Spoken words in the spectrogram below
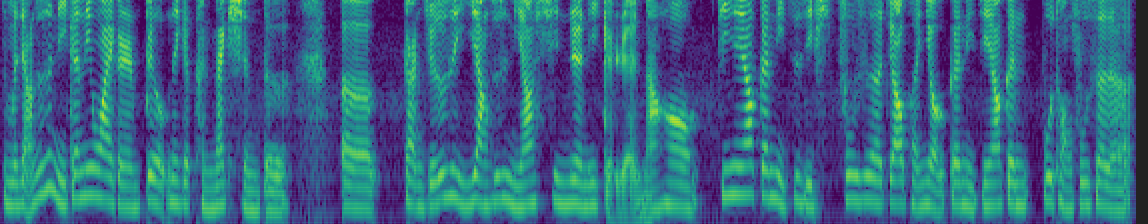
怎么讲，就是你跟另外一个人 build 那个 connection 的呃。感觉都是一样，就是你要信任一个人，然后今天要跟你自己肤色交朋友，跟你今天要跟不同肤色的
